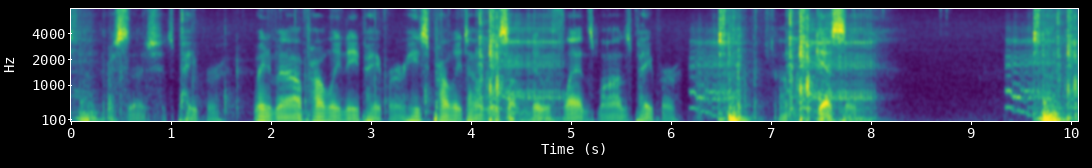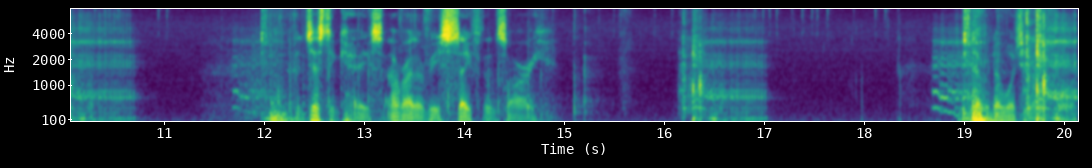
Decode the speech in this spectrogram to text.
The rest of that shit's paper. Wait a minute, I'll probably need paper. He's probably telling me something to do with Flan's Mod's paper. I'm guessing. Just in case, I'd rather be safe than sorry. You never know what you're for.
